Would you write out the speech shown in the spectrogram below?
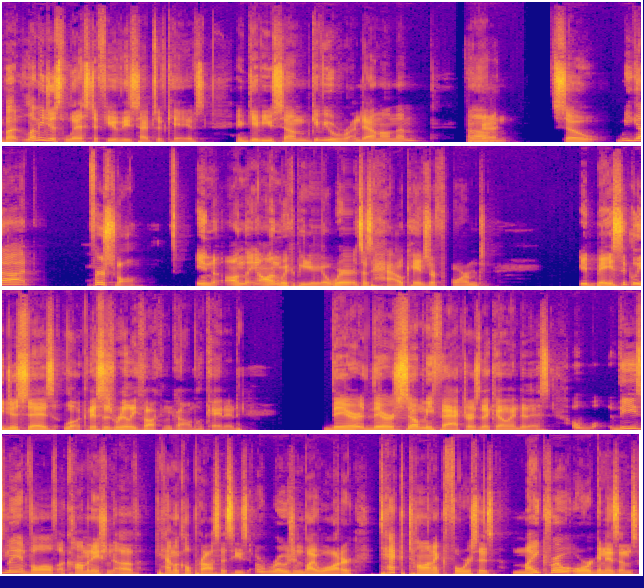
But let me just list a few of these types of caves and give you some give you a rundown on them. Okay. Um, so we got first of all, in on the on Wikipedia where it says how caves are formed, it basically just says, look, this is really fucking complicated. There, there are so many factors that go into this. These may involve a combination of chemical processes, erosion by water, tectonic forces, microorganisms,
